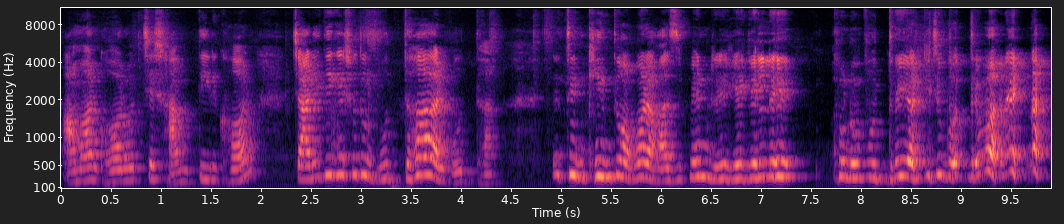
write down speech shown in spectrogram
আমার ঘর হচ্ছে শান্তির ঘর। চারিদিকে শুধু বুদ্ধা আর বুদ্ধা। কিন্তু- আমার হাজবেন্ড রেগে গেলে কোনো বুদ্ধই আর কিছু করতে পারে না।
